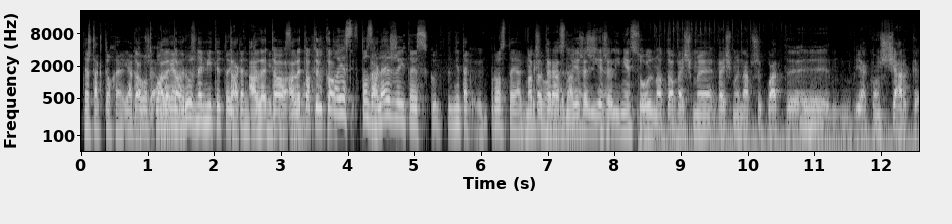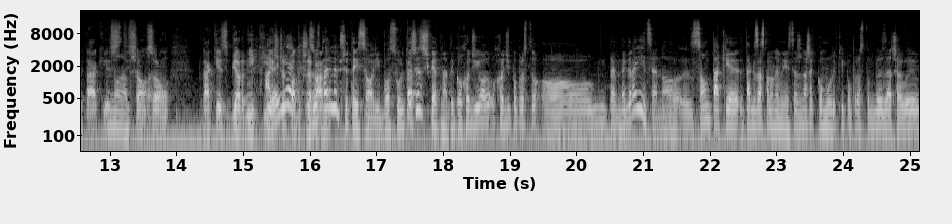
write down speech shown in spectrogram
też tak trochę, jak Dobrze, tu odkłamujemy to- różne mity, to i tak, ten, ten ale mit to- tak ale to tylko- To, jest, to tak. zależy i to jest sku- nie tak proste, jak No by to teraz, no wydawać, jeżeli, nie? jeżeli nie sól, no to weźmy, weźmy na przykład y, y, jakąś siarkę, tak? Jest, Mhm. No są, są takie zbiorniki Ale jeszcze nie, podgrzewane. zostańmy przy tej soli, bo sól Tak. też jest świetna, tylko chodzi, o, chodzi po prostu o pewne granice. No, są takie tak zasolone miejsca, że nasze komórki po prostu by zaczęły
